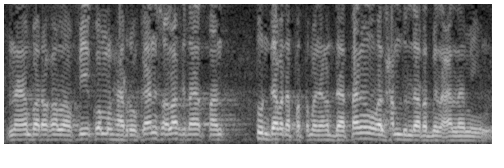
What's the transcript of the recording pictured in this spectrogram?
nah barakallahu fikum mengharukan insyaallah kita tunda pada pertemuan yang akan datang walhamdulillahirabbil alamin.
